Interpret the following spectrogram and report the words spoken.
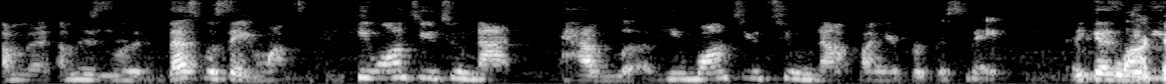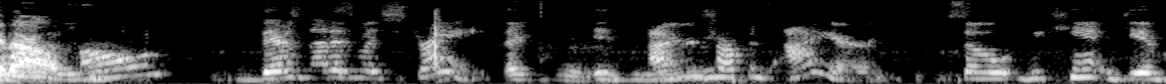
I'm, I'm just that's what Satan wants. He wants you to not have love. He wants you to not find your purpose mate because Block if you are out. alone, there's not as much strength. Like mm-hmm. iron sharpens iron. So we can't give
